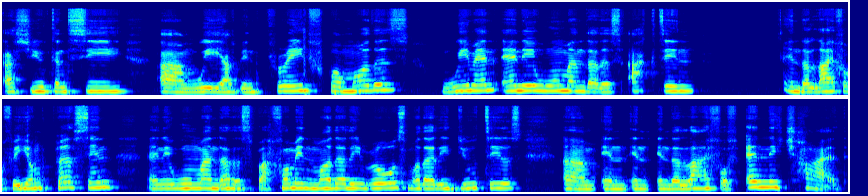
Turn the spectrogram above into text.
As you can see, um, we have been praying for mothers women, any woman that is acting in the life of a young person, and a woman that is performing motherly roles, motherly duties um, in, in, in the life of any child.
